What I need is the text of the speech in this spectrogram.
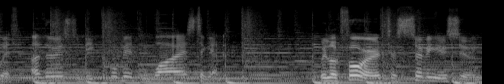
with others to be COVID-wise together. We look forward to serving you soon.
